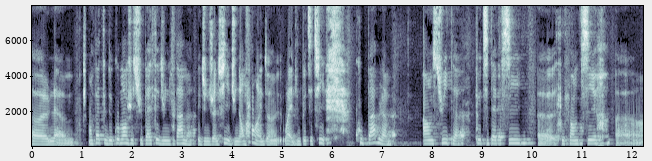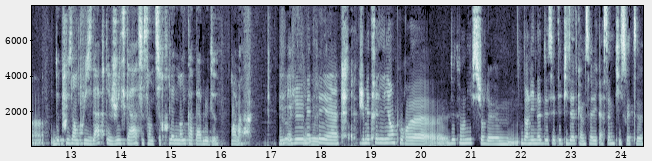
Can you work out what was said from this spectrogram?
Euh, en fait, de comment je suis passée d'une femme et d'une jeune fille et d'une enfant et d'une petite fille coupable à ensuite petit à petit euh, se sentir euh, de plus en plus apte jusqu'à se sentir pleinement capable de. Voilà. Je, mettrai, euh, je mettrai le lien pour euh, de ton livre sur le, dans les notes de cet épisode, comme ça les personnes qui souhaitent euh,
